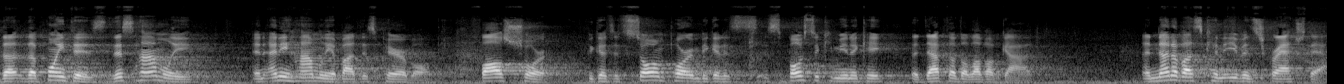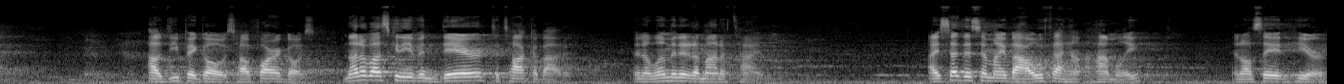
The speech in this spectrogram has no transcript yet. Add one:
The, the point is, this homily and any homily about this parable falls short because it's so important because it's, it's supposed to communicate the depth of the love of God. And none of us can even scratch that. How deep it goes, how far it goes. None of us can even dare to talk about it in a limited amount of time. I said this in my Ba'utha homily, and I'll say it here.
